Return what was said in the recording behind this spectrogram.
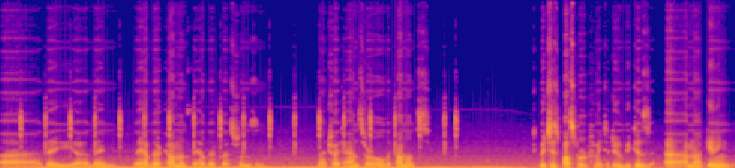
Uh, they, uh, they, they have their comments, they have their questions, and I try to answer all the comments. Which is possible for me to do because uh, I'm not getting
